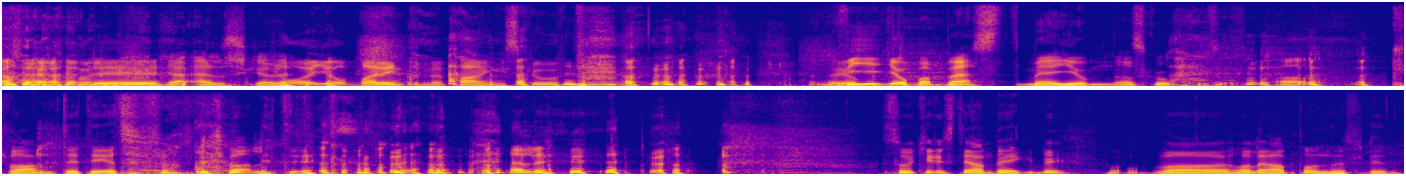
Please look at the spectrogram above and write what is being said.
Alltså. Det, Jag älskar det. jag jobbar inte med pangskop. Vi jobbar bäst med ljumna skor. också. Ja. Kvantitet framför kvalitet. Eller hur? Så Christian Begby, vad håller han på nu för tiden?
